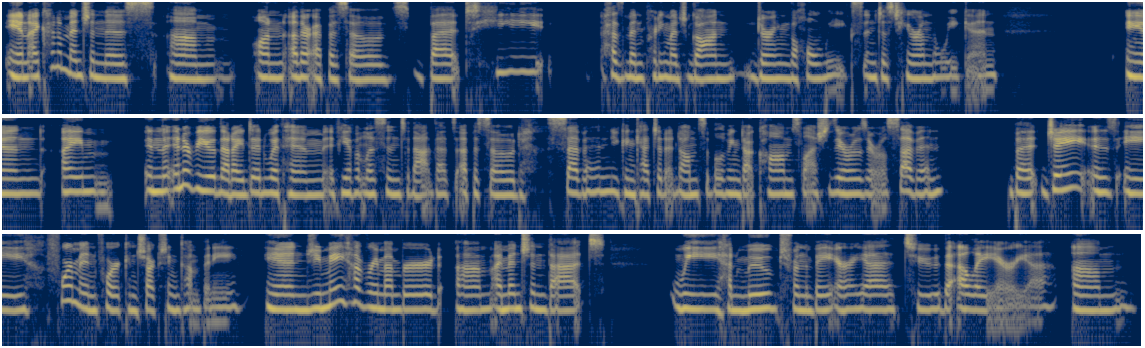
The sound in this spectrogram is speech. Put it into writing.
And I kind of mentioned this um, on other episodes, but he has been pretty much gone during the whole weeks and just here on the weekend. And I'm in the interview that I did with him, if you haven't listened to that, that's episode seven. You can catch it at domsubliving.com slash 007. But Jay is a foreman for a construction company. And you may have remembered, um, I mentioned that we had moved from the Bay Area to the LA area. Um,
